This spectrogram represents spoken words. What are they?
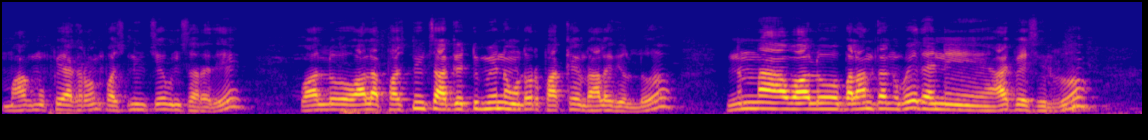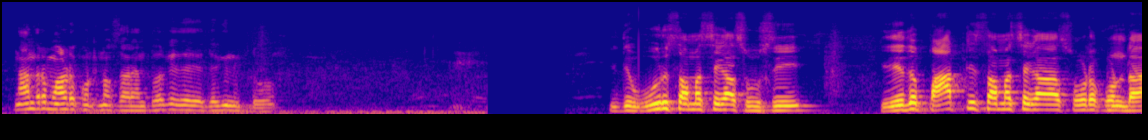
మాకు ముప్పై ఎకరం ఫస్ట్ నుంచే ఉంది సార్ అది. వాళ్ళు వాళ్ళ ఫస్ట్ నుంచి ఆ గట్టి మీద ఉంటారు పక్క ఏం రాలేదు వీళ్ళు. నిన్న వాళ్ళు బలవంతంగా పోయి దాన్ని ఆపేసిర్రు. అందరం ఆడుకుంటున్నాం సార్ ఎంతవరకు ఇది జరిగింది ఇప్పుడు. ఇది ఊరు సమస్యగా చూసి ఇదేదో పార్టీ సమస్యగా చూడకుండా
